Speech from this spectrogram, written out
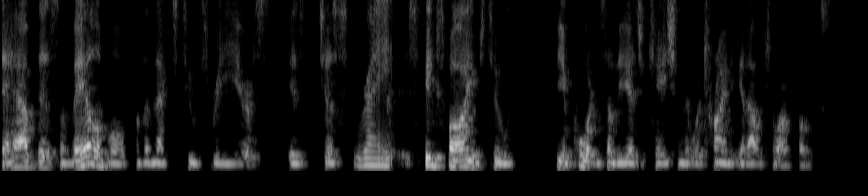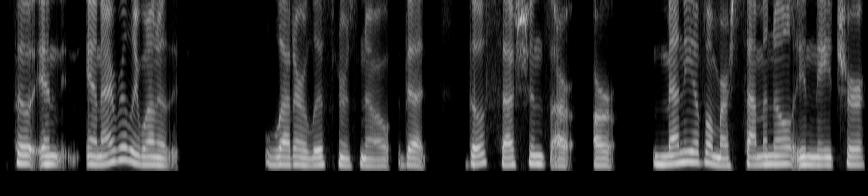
to have this available for the next two, three years is just right. speaks volumes to the importance of the education that we're trying to get out to our folks. So, and and I really want to let our listeners know that those sessions are are many of them are seminal in nature.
